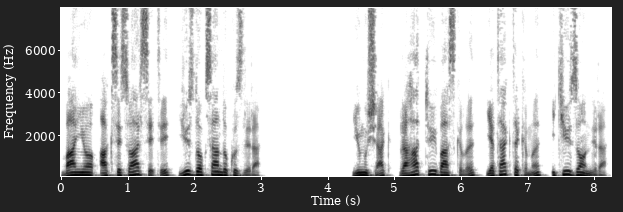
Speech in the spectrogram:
Banyo, aksesuar seti, 199 lira. Yumuşak, rahat tüy baskılı, yatak takımı, 210 lira.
